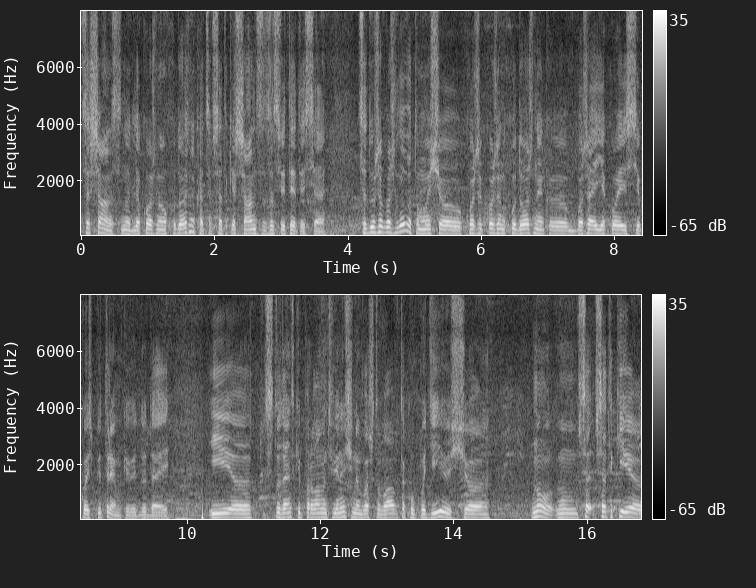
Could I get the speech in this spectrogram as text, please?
Це шанс ну, для кожного художника, це все-таки шанс засвітитися. Це дуже важливо, тому що кожен, кожен художник е, бажає якоїсь, якоїсь підтримки від людей. І е, студентський парламент Вінниччини влаштував таку подію, що ну, все, все-таки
